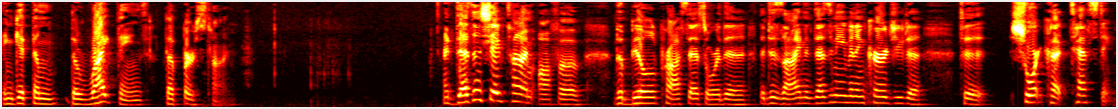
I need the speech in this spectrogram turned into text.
and get them the right things the first time. It doesn't shave time off of the build process or the, the design. It doesn't even encourage you to, to shortcut testing.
